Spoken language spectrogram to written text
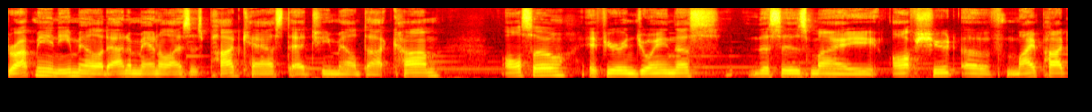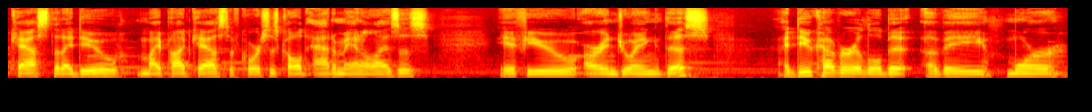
Drop me an email at adamanalyzespodcast at gmail.com. Also, if you're enjoying this, this is my offshoot of my podcast that I do. My podcast, of course, is called Adam Analyzes. If you are enjoying this, I do cover a little bit of a more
